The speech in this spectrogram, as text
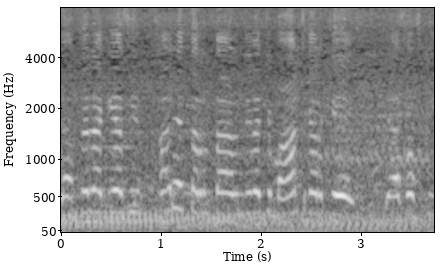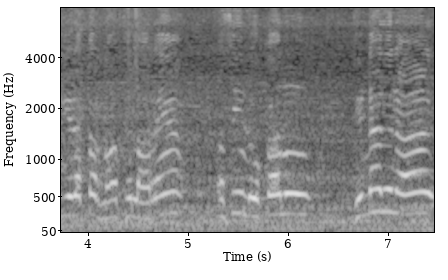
ਦਫ਼ਤਰ ਅੱਗੇ ਅਸੀਂ ਸਾਰੇ ਤਰਨਤਾਰਨ ਦੇ ਵਿੱਚ ਮਾਰਚ ਕਰਕੇ ਐਸਐਸਪੀ ਜਿਹੜਾ ਧਰਨਾ ਉੱਥੇ ਲਾ ਰਹੇ ਹਾਂ। ਅਸੀਂ ਲੋਕਾਂ ਨੂੰ, ਜਿਨ੍ਹਾਂ ਦੇ ਨਾਲ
